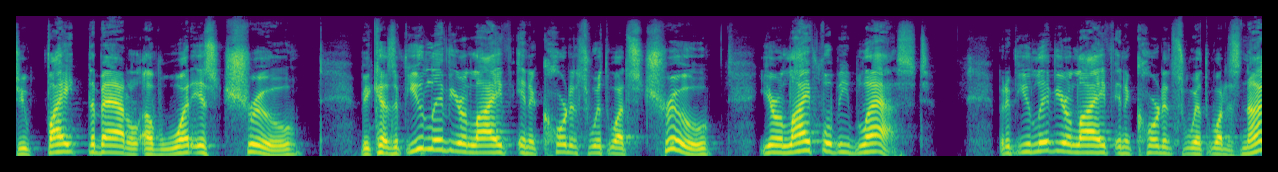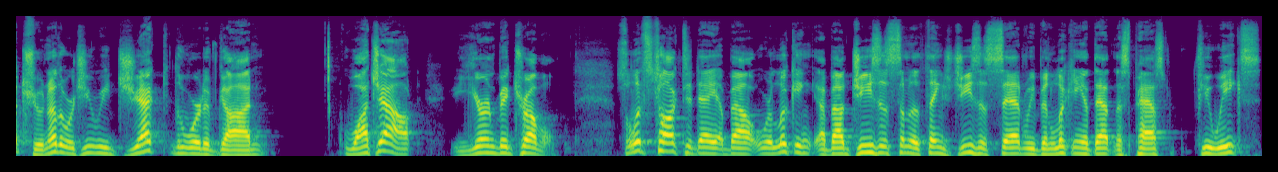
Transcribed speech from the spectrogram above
to fight the battle of what is true. Because if you live your life in accordance with what's true, your life will be blessed. But if you live your life in accordance with what is not true, in other words, you reject the word of God, watch out, you're in big trouble. So let's talk today about we're looking about Jesus, some of the things Jesus said. We've been looking at that in this past few weeks.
